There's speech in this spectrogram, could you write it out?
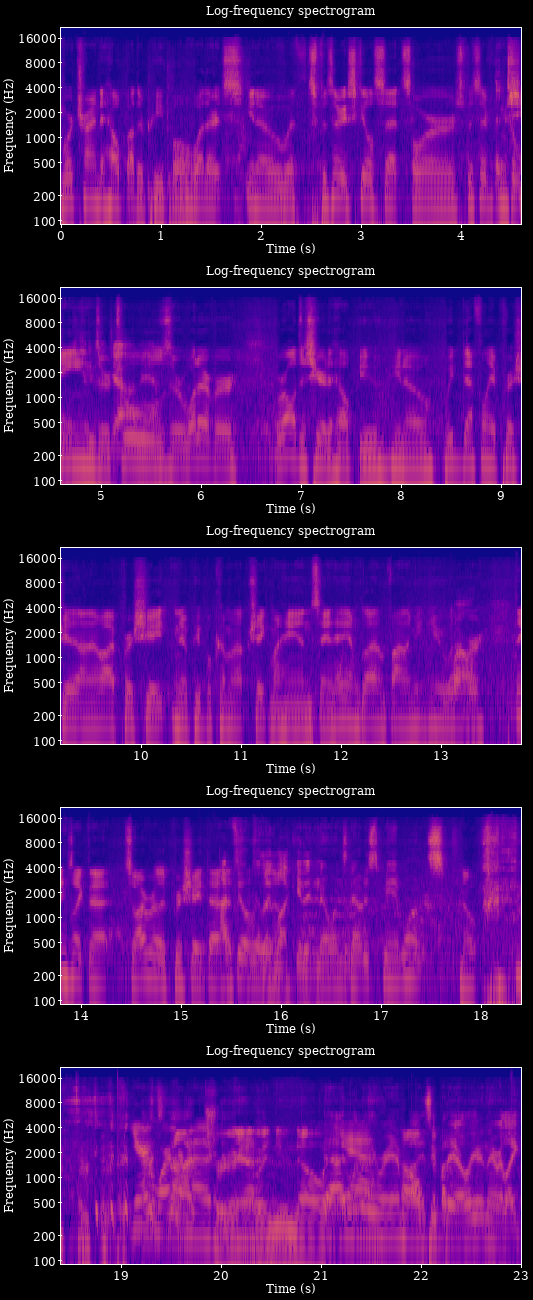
we're trying to help other people, whether it's you know with specific skill sets or specific The machines do or job, tools or whatever. We're all just here to help you. You know, we definitely appreciate it. I know I appreciate you know people coming up, shake my hand, saying, "Hey, I'm glad I'm finally meeting you," whatever, things like that. So I really appreciate that. I It's- feel it's really been a- lucky that no one's noticed me at once. Nope. You're in That's worker not mode. true, Yeah. and you know Yeah, I it. Yeah. literally ran Oh, by people- somebody earlier and they were like,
